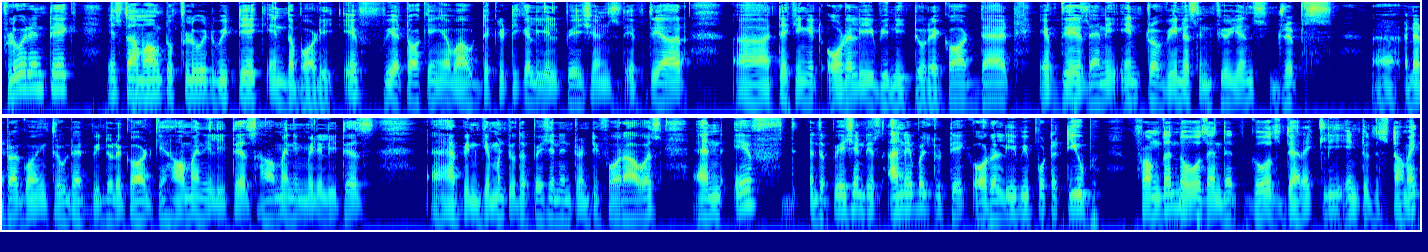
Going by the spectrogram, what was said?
fluid intake is the amount of fluid we take in the body. If we are talking about the critically ill patients if they are uh, taking it orally we need to record that. If there is any intravenous infusions drips uh, that are going through that we do record how many liters how many milliliters have been given to the patient in 24 hours. And if th the patient is unable to take orally we put a tube from the nose and that goes directly into the stomach.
